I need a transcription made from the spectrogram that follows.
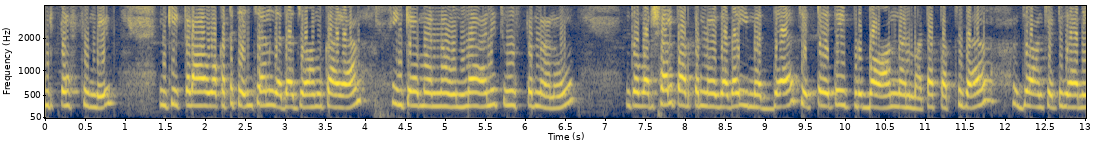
గుర్తొస్తుంది. ఇంక ఇక్కడ ఒకటి తెంచాను కదా జామకాయ. ఇంకేమన్నా ఉందా అని చూస్తున్నాను. ఇంకా వర్షాలు పడుతున్నాయి కదా ఈ మధ్య. చెట్టు అయితే ఇప్పుడు బాగుందనమాట పచ్చగా. జాన్ చెట్టు కానీ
